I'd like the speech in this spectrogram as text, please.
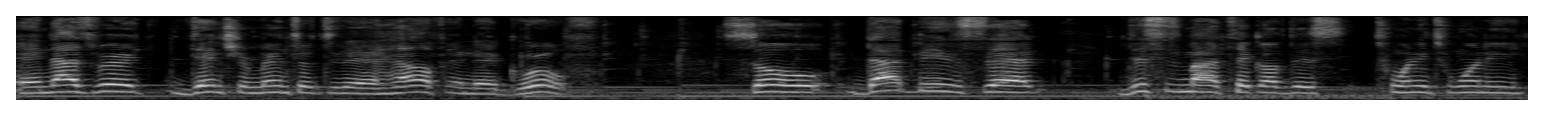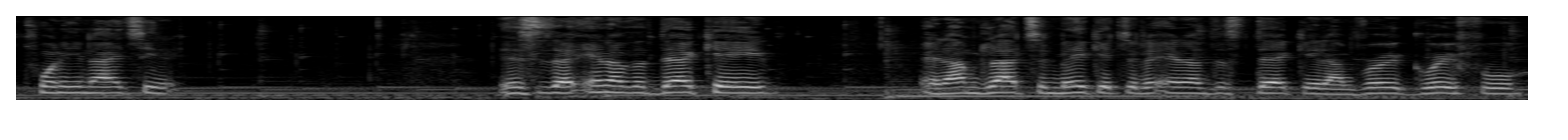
and that's very detrimental to their health and their growth. So that being said, this is my take of this 2020 2019. This is the end of the decade, and I'm glad to make it to the end of this decade. I'm very grateful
